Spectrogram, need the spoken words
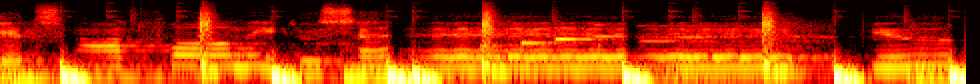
It's not for me to say. You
